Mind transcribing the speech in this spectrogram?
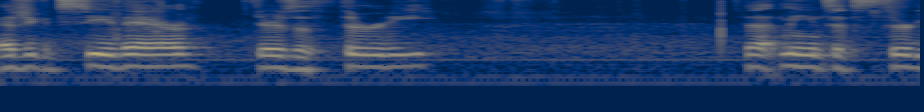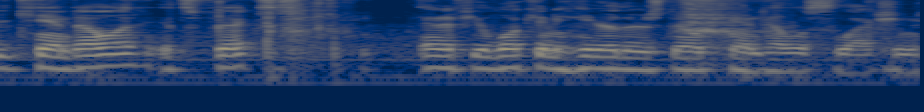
As you can see there, there's a 30. That means it's 30 candela, it's fixed. And if you look in here, there's no candela selection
